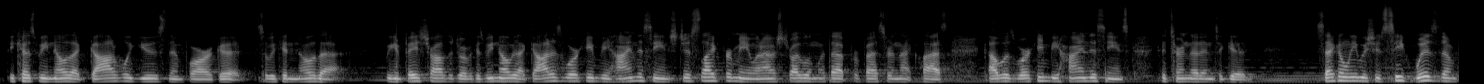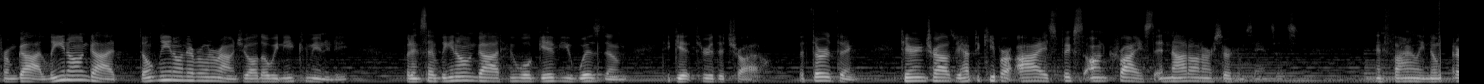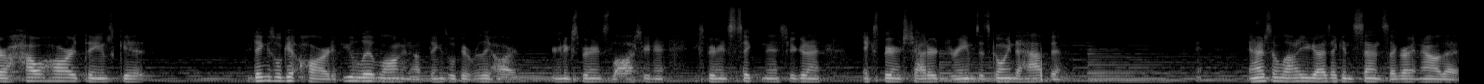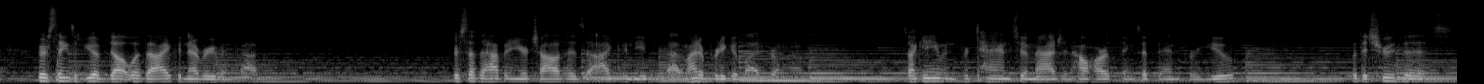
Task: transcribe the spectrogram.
because we know that God will use them for our good. So we can know that. We can face trials with joy because we know that God is working behind the scenes, just like for me when I was struggling with that professor in that class. God was working behind the scenes to turn that into good. Secondly, we should seek wisdom from God. Lean on God. Don't lean on everyone around you, although we need community but instead lean on God who will give you wisdom to get through the trial. The third thing, during trials, we have to keep our eyes fixed on Christ and not on our circumstances. And finally, no matter how hard things get, things will get hard. If you live long enough, things will get really hard. You're going to experience loss, you're going to experience sickness, you're going to experience shattered dreams. It's going to happen. And I just know a lot of you guys, I can sense like right now that there's things that you have dealt with that I could never even fathom. There's stuff that happened in your childhoods that I couldn't even fathom. I had a pretty good life growing up. So I can't even pretend to imagine how hard things have been for you. But the truth is,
